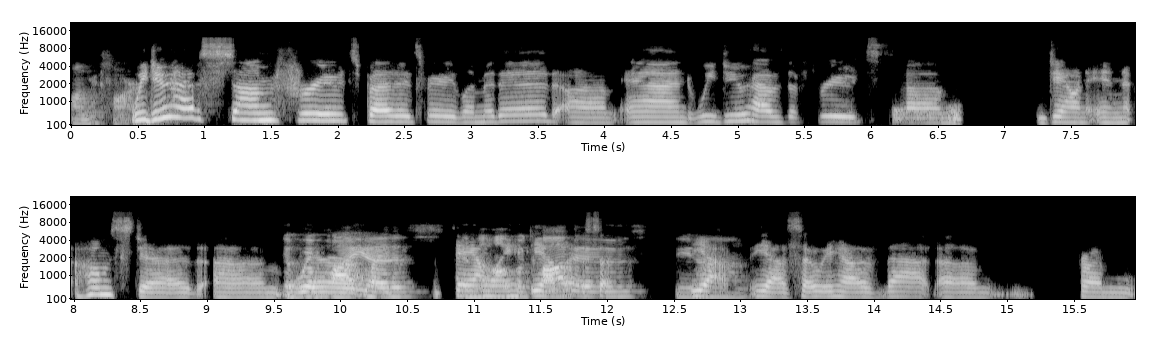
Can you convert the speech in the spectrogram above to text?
on the farm? We do have some fruits, but it's very limited. Um, and we do have the fruits um, down in Homestead, um, where my family, yeah, so, yeah, yeah, yeah, So we have that um, from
